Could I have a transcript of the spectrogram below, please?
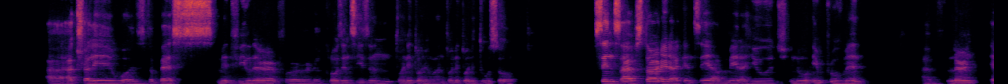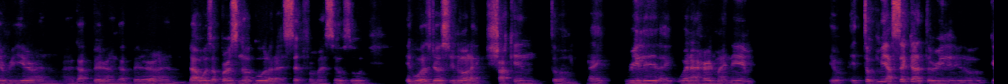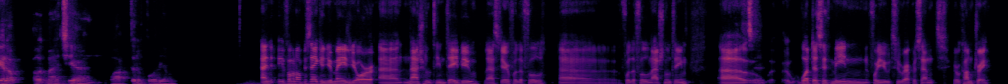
I actually was the best midfielder for the closing season 2021, 2022. So since I've started, I can say I've made a huge, you know, improvement. I've learned every year and I got better and got better. And that was a personal goal that I set for myself. So it was just, you know, like shocking to like really like when I heard my name, it, it took me a second to really, you know, get up out my chair and walk to the podium. And if I'm not mistaken, you made your uh, national team debut last year for the full uh, for the full national team. Uh, what does it mean for you to represent your country?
